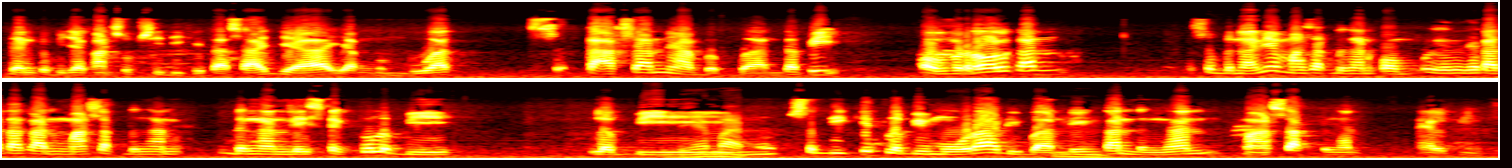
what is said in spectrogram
dan kebijakan subsidi kita saja yang membuat kesannya beban. Tapi overall kan sebenarnya masak dengan kompor, saya katakan masak dengan dengan listrik itu lebih lebih Hemat. sedikit lebih murah dibandingkan hmm. dengan masak dengan LPG.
